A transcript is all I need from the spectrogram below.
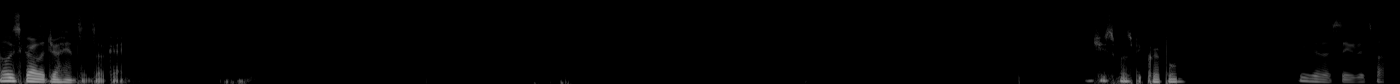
At least Scarlett Johansson's okay. You supposed to be crippled? He's in a suit. It's fine.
